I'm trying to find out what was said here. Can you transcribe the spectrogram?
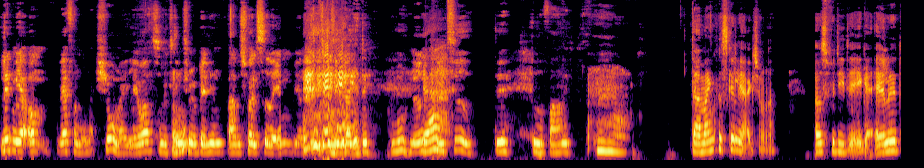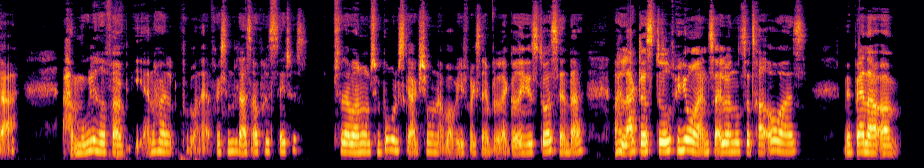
lidt mere om, hvad for nogle aktioner I laver som Extinction Rebellion? Bare hvis folk sidder hjemme og bliver Ja, det. uh, noget med Ja. politiet. Det lyder farligt. Der er mange forskellige aktioner. Også fordi det ikke er alle, der har mulighed for at blive anholdt på grund af for eksempel deres opholdsstatus. Så der var nogle symbolske aktioner, hvor vi for eksempel er gået ind i et storcenter og har lagt os døde på jorden, så alle var nødt til at træde over os med banner om,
